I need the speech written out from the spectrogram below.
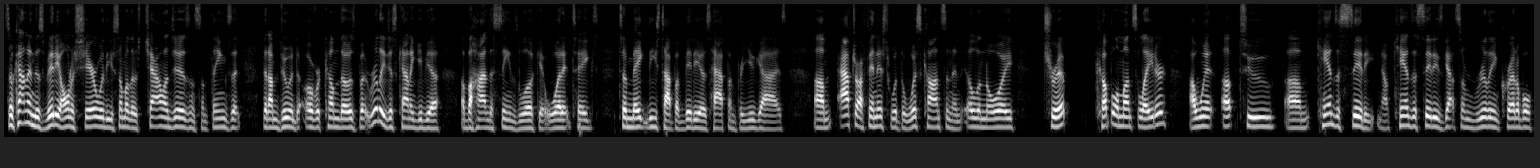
So kind of in this video, I want to share with you some of those challenges and some things that, that I'm doing to overcome those, but really just kind of give you a, a behind the scenes look at what it takes to make these type of videos happen for you guys. Um, after I finished with the Wisconsin and Illinois trip, a couple of months later, I went up to um, Kansas City. Now, Kansas City's got some really incredible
